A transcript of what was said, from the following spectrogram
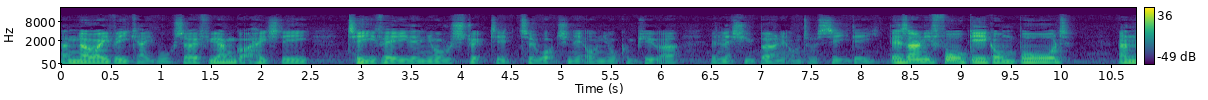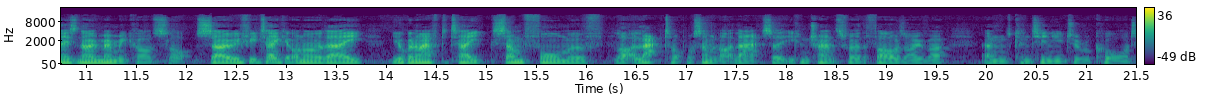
and no AV cable. So if you haven't got a HD TV, then you're restricted to watching it on your computer unless you burn it onto a CD. There's only 4 gig on board and there's no memory card slot. So if you take it on holiday, you're going to have to take some form of like a laptop or something like that so that you can transfer the files over and continue to record.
